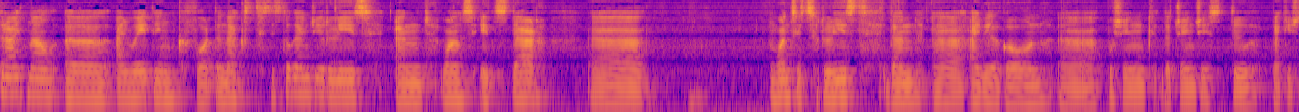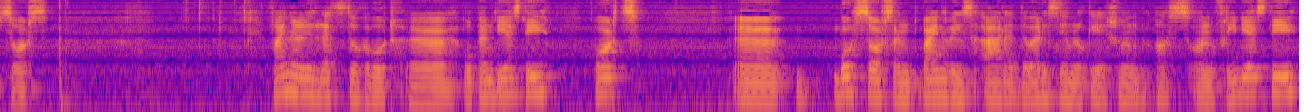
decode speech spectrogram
Right now uh, I'm waiting for the next SysLogNG release and once it's there uh, once it's released then uh, I will go on uh, pushing the changes to package source. Finally let's talk about uh, OpenBSD ports. Uh, both source and binaries are at the very same location as on FreeBSD.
